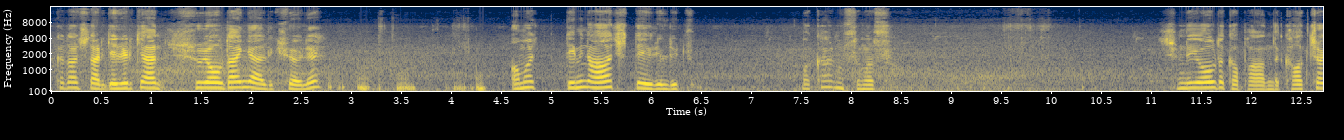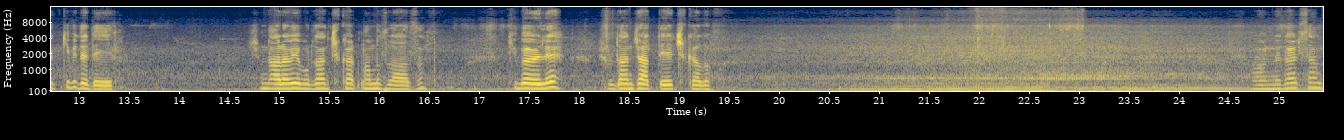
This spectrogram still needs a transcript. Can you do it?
Arkadaşlar gelirken şu yoldan geldik şöyle. Ama demin ağaç devrildi. Bakar mısınız? Şimdi yol da kapandı. Kalkacak gibi de değil. Şimdi arabayı buradan çıkartmamız lazım. Ki böyle şuradan caddeye çıkalım. Şu dersem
